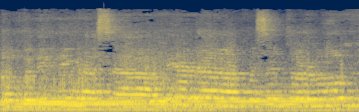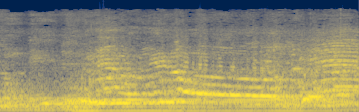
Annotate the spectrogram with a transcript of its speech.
Good evening, guys. Uh, we are the presenter of Lilo Lilo! Welcome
